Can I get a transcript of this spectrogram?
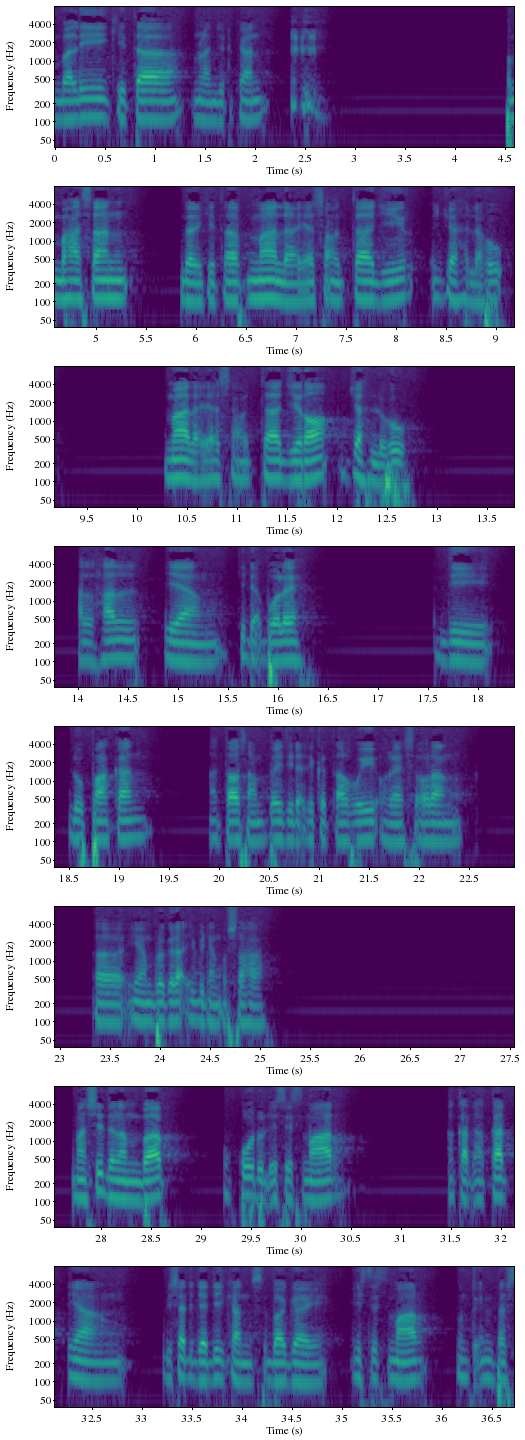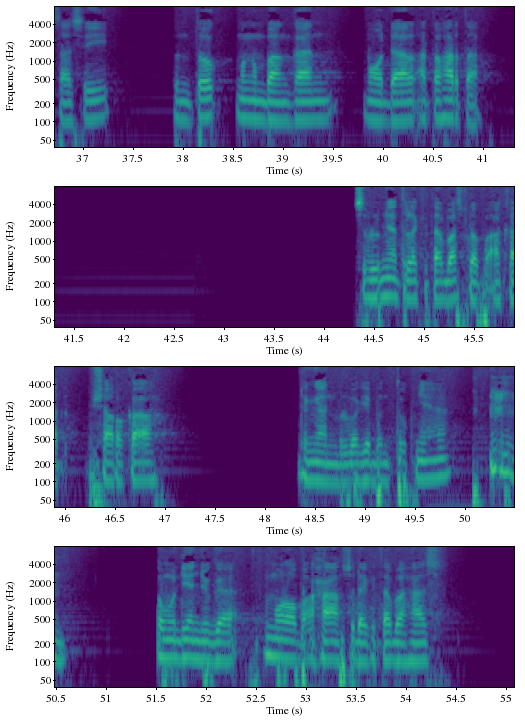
Kembali kita melanjutkan pembahasan dari kitab Ma la yas'ud tajir jahlahu. Ma la yas'ud tajira jahluhu. Hal-hal yang tidak boleh dilupakan atau sampai tidak diketahui oleh seorang uh, yang bergerak di bidang usaha. Masih dalam bab uqudul istismar akad-akad yang bisa dijadikan sebagai istismar untuk investasi untuk mengembangkan modal atau harta. Sebelumnya telah kita bahas beberapa akad musyarakah dengan berbagai bentuknya. Kemudian juga murabahah sudah kita bahas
